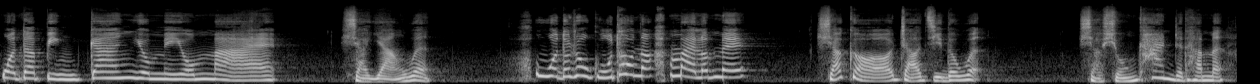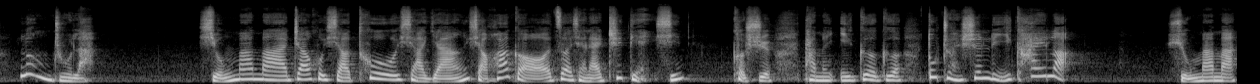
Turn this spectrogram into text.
我的饼干有没有买？小羊问。我的肉骨头呢？买了没？小狗着急的问。小熊看着他们，愣住了。熊妈妈招呼小兔、小羊、小花狗坐下来吃点心，可是他们一个个都转身离开了。熊妈妈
